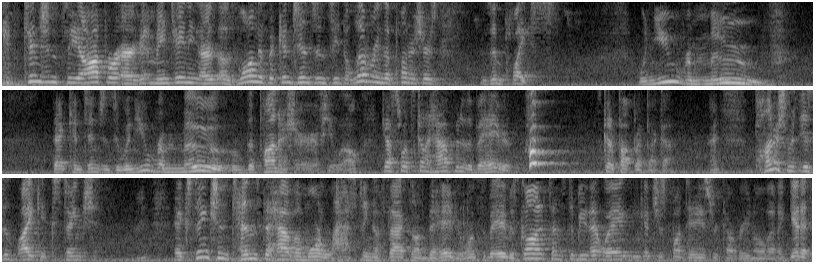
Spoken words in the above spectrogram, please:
contingency opera or maintaining, or as long as the contingency delivering the punishers is in place. When you remove that contingency, when you remove the punisher, if you will, guess what's going to happen to the behavior? Whoop! It's going to pop right back up. Right? Punishment isn't like extinction. Extinction tends to have a more lasting effect on behavior. Once the behavior is gone, it tends to be that way. You get your spontaneous recovery and all that. I get it,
